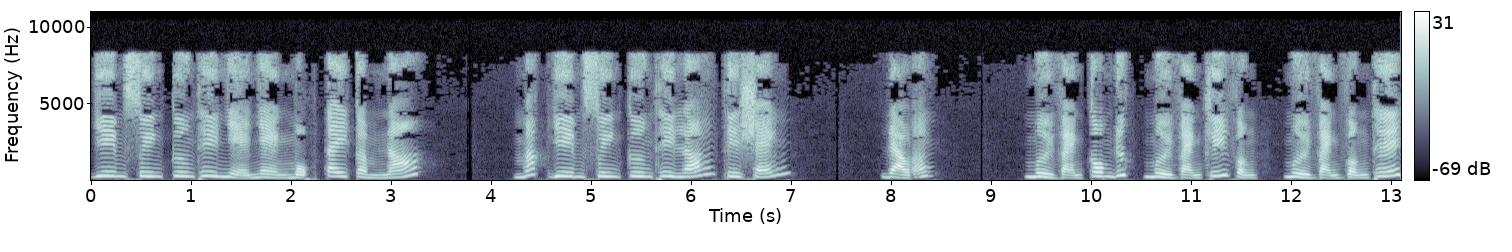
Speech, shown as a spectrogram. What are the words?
Diêm Xuyên Cương Thi nhẹ nhàng một tay cầm nó. Mắt Diêm Xuyên Cương Thi lón tia sáng. Đạo ấm. 10 vạn công đức, 10 vạn khí vận, 10 vạn vận thế,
